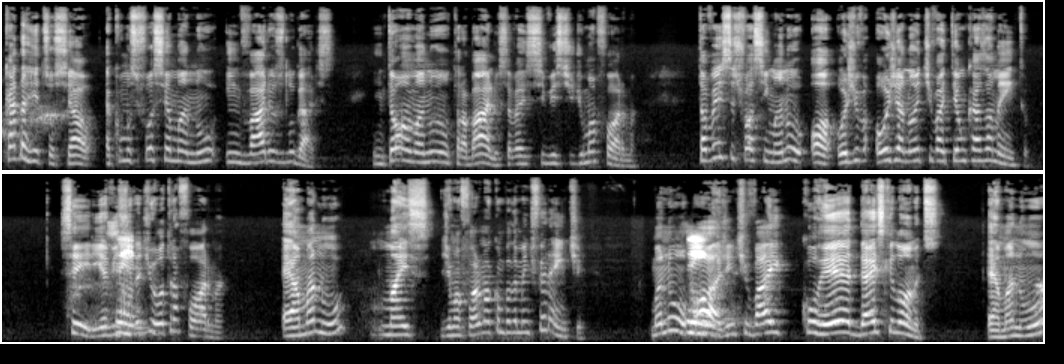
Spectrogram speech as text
cada rede social é como se fosse a Manu em vários lugares. Então a Manu no trabalho, você vai se vestir de uma forma. Talvez você fale assim, Manu, ó, hoje, hoje à noite vai ter um casamento. Você iria vestida Sim. de outra forma. É a Manu, mas de uma forma completamente diferente. Manu, Sim. ó, a gente vai correr 10 quilômetros. É a Manu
